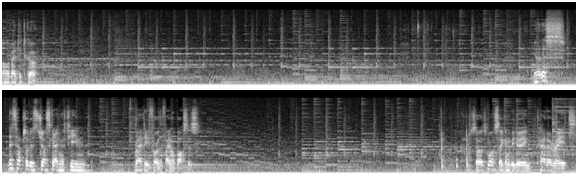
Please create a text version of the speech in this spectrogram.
All ready to go. Yeah, this this episode is just getting the team ready for the final bosses. So it's mostly going to be doing Tera raids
